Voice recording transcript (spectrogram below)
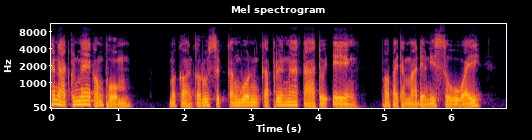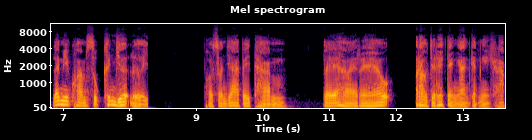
ขนาดคุณแม่ของผม เมื่อก่อนก็รู้สึกกังวลกับเรื่องหน้าตาตัวเอง พอไปทำมาเดี๋ยวนี้สวย และมีความสุขขึ้นเยอะเลย พอสัญญาไปทำแผลหายแล้ว เราจะได้แต่งงานกันไงครับ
